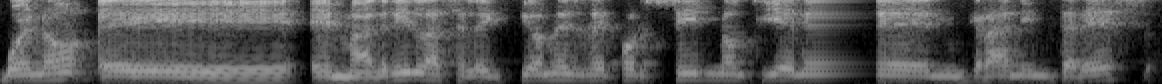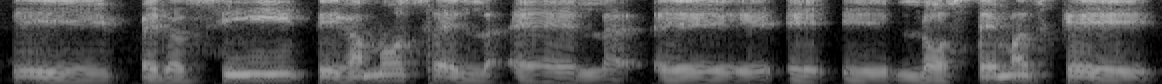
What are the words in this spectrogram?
Bueno, eh, en Madrid las elecciones de por sí no tienen gran interés, eh, pero sí, digamos, los temas que,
